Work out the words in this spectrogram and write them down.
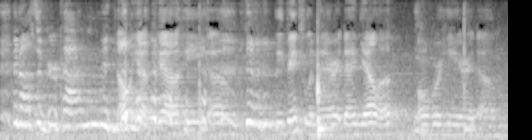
and also grew cotton. Oh yeah, yeah. He um, eventually married Daniella over here at um,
